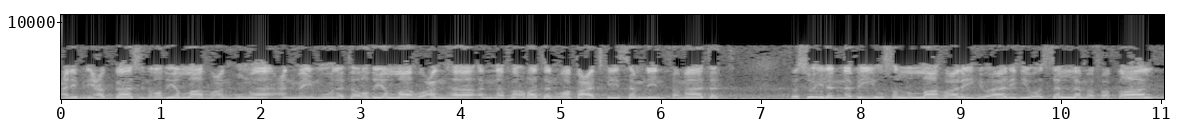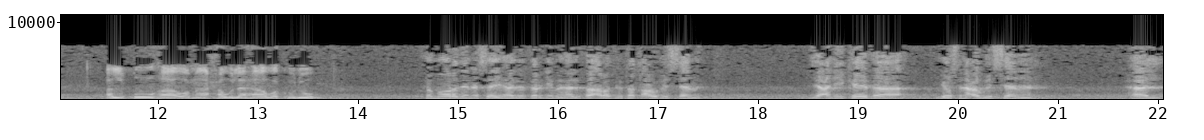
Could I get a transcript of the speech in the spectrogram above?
عن ابن عباس رضي الله عنهما عن ميمونة رضي الله عنها أن فأرة وقعت في سمن فماتت فسئل النبي صلى الله عليه وآله وسلم فقال ألقوها وما حولها وكلوه. ثم ورد النسائي هذا الترجمة الفأرة تقع في السمن؟ يعني كيف يصنع بالسمن؟ هل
